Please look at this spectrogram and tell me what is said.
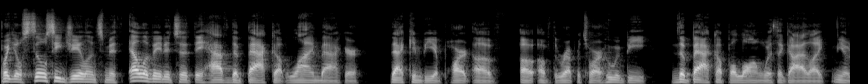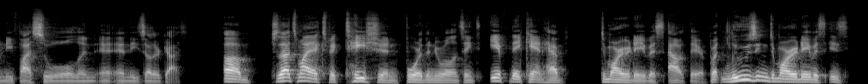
But you'll still see Jaylon Smith elevated so that they have the backup linebacker that can be a part of, of, of the repertoire, who would be the backup along with a guy like you know Nephi Sewell and, and, and these other guys. Um, so that's my expectation for the New Orleans Saints if they can't have Demario Davis out there. But losing Demario Davis is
